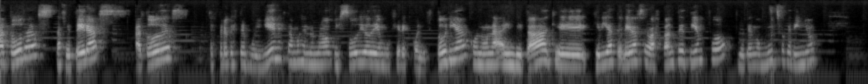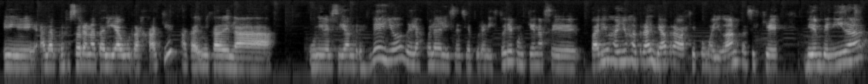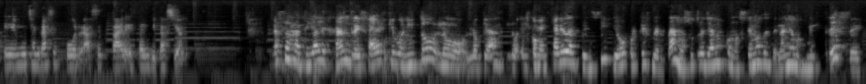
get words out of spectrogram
A todas, cafeteras, a todos. Espero que estén muy bien. Estamos en un nuevo episodio de Mujeres con Historia con una invitada que quería tener hace bastante tiempo. Le tengo mucho cariño eh, a la profesora Natalia Urrajaque, académica de la Universidad Andrés Bello, de la Escuela de Licenciatura en Historia, con quien hace varios años atrás ya trabajé como ayudante. Así que bienvenida. Eh, muchas gracias por aceptar esta invitación. Gracias a ti, Alejandra. Y sabes qué bonito lo, lo que has, el comentario del principio, porque es verdad, nosotros ya nos conocemos desde el año 2013,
